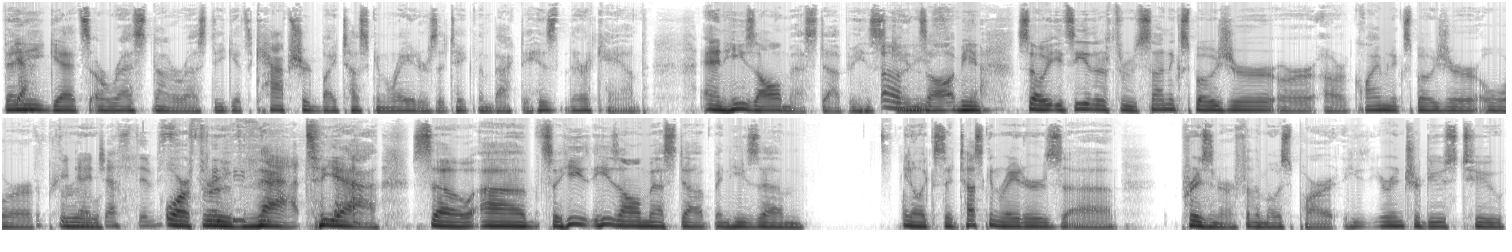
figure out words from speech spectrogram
then Yeah. he gets arrest not arrested he gets captured by tusken raiders that take them back to his their camp and he's all messed up his Oh, skin's he's- all i mean yeah. so it's either through sun exposure or or climate exposure or, through pre-digestives. or through that. yeah. So uh, so he's he's all messed up, and he's um, you know, like I said, Tusken Raiders. Uh, prisoner for the most part you're introduced to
